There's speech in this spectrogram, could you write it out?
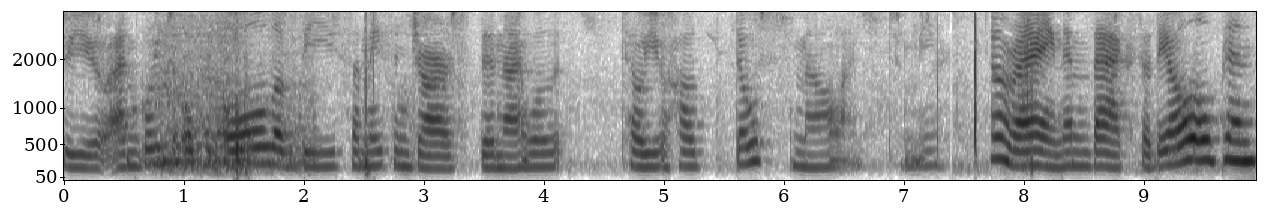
to you. I'm going to open all of these mason jars. Then I will tell you how those smell like to me. All right, I'm back. So they're all open.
